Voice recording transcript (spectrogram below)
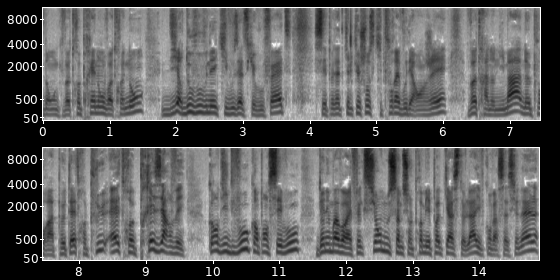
donc votre prénom, votre nom, dire d'où vous venez, qui vous êtes, ce que vous faites. C'est peut-être quelque chose qui pourrait vous déranger. Votre anonymat ne pourra peut-être plus être préservé. Qu'en dites-vous? Qu'en pensez-vous? Donnez-moi vos réflexions. Nous sommes sur le premier podcast live conversationnel.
